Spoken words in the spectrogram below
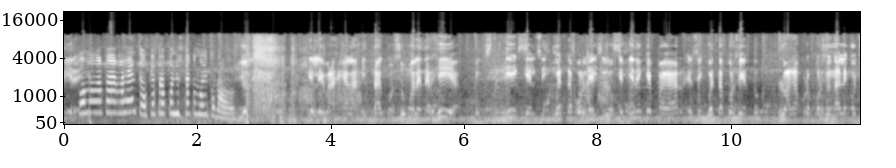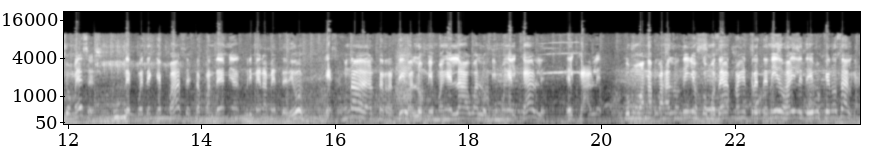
Mire, ¿Cómo va a pagar la gente o qué propone usted como diputado? yo que le bajen a la mitad el consumo de la energía y que el 50% por, el- lo que tienen que pagar, el 50%, lo hagan proporcional en ocho meses, después de que pase esta pandemia, primeramente Dios. Esa es una alternativa. Lo mismo en el agua, lo mismo en el cable. El cable, ¿cómo van a bajar los niños como sea tan entretenidos ahí? Les dijimos que no salgan.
